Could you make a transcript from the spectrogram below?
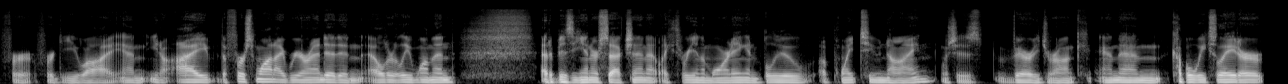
for for DUI. And you know, I the first one I rear-ended an elderly woman at a busy intersection at like three in the morning and blew a .29, which is very drunk. And then a couple weeks later,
